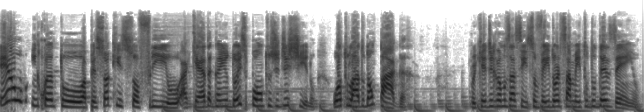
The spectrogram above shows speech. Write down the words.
eu, enquanto a pessoa que sofreu a queda, ganho dois pontos de destino. O outro lado não paga. Porque, digamos assim, isso vem do orçamento do desenho.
